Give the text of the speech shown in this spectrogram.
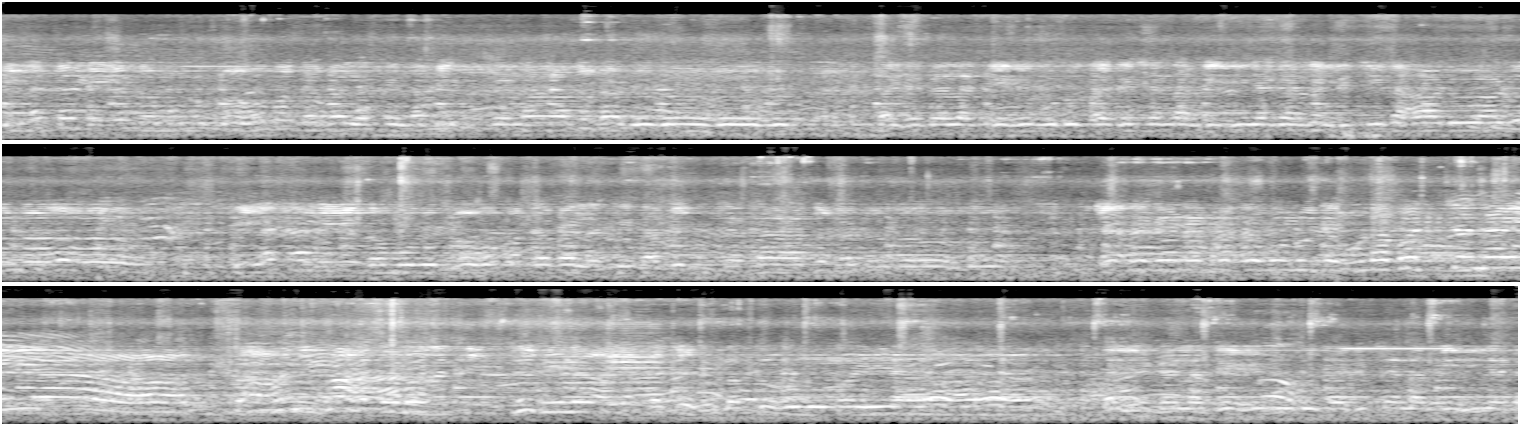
ఇలకలీనముతో దేవుడు దర్శన మీయగ నిలిచినాడు అడుగో ఇలకలీనముతో మగవలసిన విక్షణాదుడడుగో జనగణ మనములు దేవుడవచ్చనయ్యా ప్రాణి మాతవన సిద్ధి వినాయక చెవుల తోడుమయ్యా దయగల దేవుడు దర్శన మీయగ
